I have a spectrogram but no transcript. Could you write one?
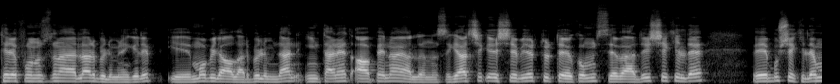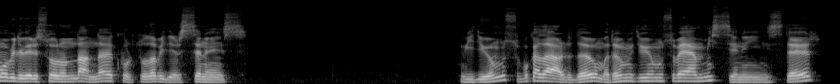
telefonunuzun ayarlar bölümüne gelip e, mobil ağlar bölümünden internet APN ayarlarınızı gerçekleştirebilir. Türk Telekom'un size verdiği şekilde ve bu şekilde mobil veri sorunundan da kurtulabilirsiniz. Videomuz bu kadardı. Umarım videomuzu beğenmişsinizdir.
